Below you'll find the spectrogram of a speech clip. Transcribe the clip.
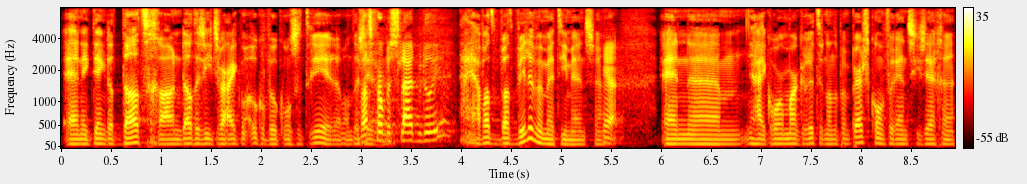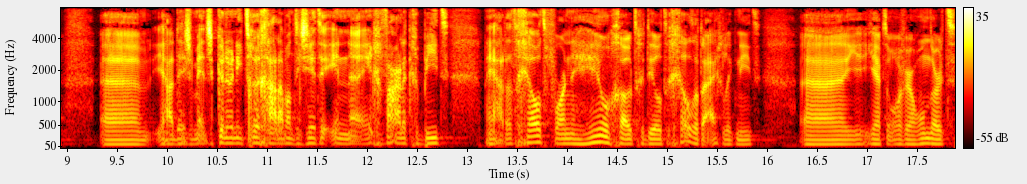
En ik denk dat dat gewoon, dat is iets waar ik me ook op wil concentreren. Want wat voor besluit bedoel je? Nou ja, wat, wat willen we met die mensen? Ja. En um, ja, ik hoor Mark Rutte dan op een persconferentie zeggen... Uh, ja, deze mensen kunnen we niet terughalen, want die zitten in, uh, in gevaarlijk gebied. Nou ja, dat geldt voor een heel groot gedeelte, geldt dat eigenlijk niet. Uh, je, je, hebt ongeveer 100,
